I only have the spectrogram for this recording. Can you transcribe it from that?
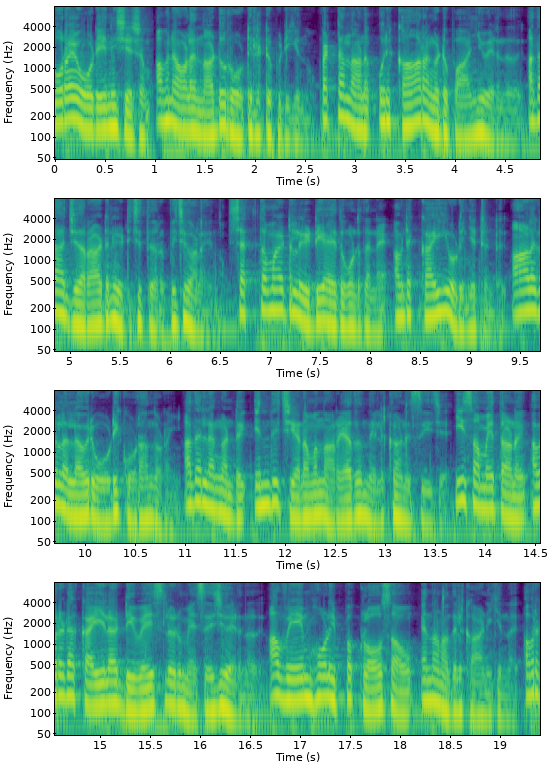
കുറെ ഓടിയതിനു ശേഷം അവൻ അവളെ നടു റോട്ടിലിട്ട് പിടിക്കുന്നു. പെട്ടെന്നാണ് ഒരു കാർ അങ്ങോട്ട് പാഞ്ഞു വരുന്നത്. അത് ആ ജെറാഡിനെ ഇടിച്ച് തെറിപ്പിച്ച് കളയുന്നു. ശക്തമായിട്ടുള്ള ഇടിയായതുകൊണ്ട് തന്നെ അവന്റെ കൈ ഒടിഞ്ഞിട്ടുണ്ട്. ആളുകളെല്ലാവരും ഓടിക്കൂടാൻ തുടങ്ങി. അതെല്ലാം കണ്ട് എന്ത് ചെയ്യണമെന്ന് അറിയാതെ നിൽക്കാണ് സീജെ. ഈ സമയത്താണ് അവരുടെ കയ്യിൽ ആ ഡിവൈസിൽ ഒരു മെസ്സേജ് വരുന്നത്. ആ വെയിം ഹോൾ ഇപ്പൊ ക്ലോസ് ആവും എന്നാണ് അതിൽ കാണിക്കുന്നത്. അവർ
